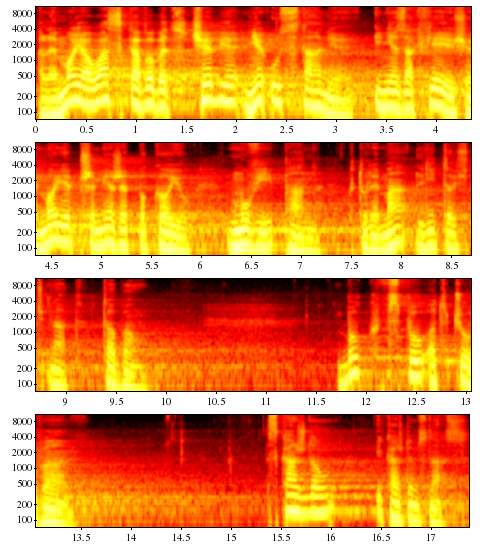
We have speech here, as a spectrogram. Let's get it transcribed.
ale moja łaska wobec Ciebie nie ustanie i nie zachwieje się moje przymierze pokoju, mówi Pan, który ma litość nad Tobą. Bóg współodczuwa z każdą i każdym z nas.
